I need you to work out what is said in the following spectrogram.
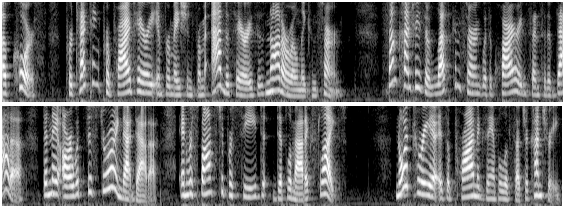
Of course, protecting proprietary information from adversaries is not our only concern. Some countries are less concerned with acquiring sensitive data than they are with destroying that data in response to perceived diplomatic slight. North Korea is a prime example of such a country,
